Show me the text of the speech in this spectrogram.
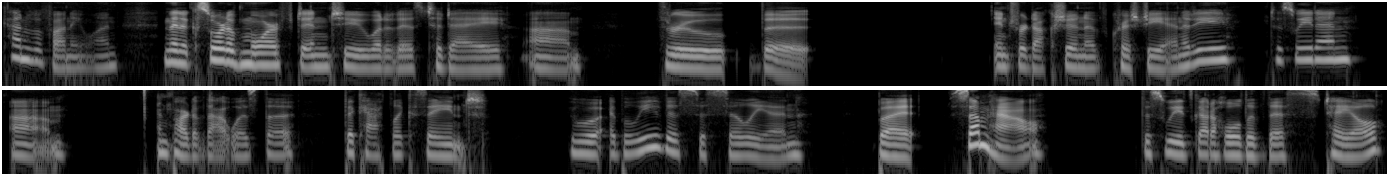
kind of a funny one. And then it sort of morphed into what it is today um, through the introduction of Christianity to Sweden. Um, and part of that was the the Catholic saint, who I believe is Sicilian, but somehow the Swedes got a hold of this tale,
